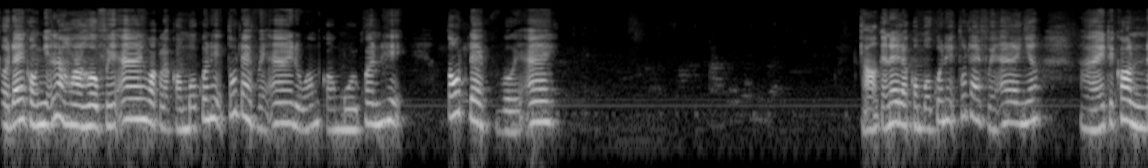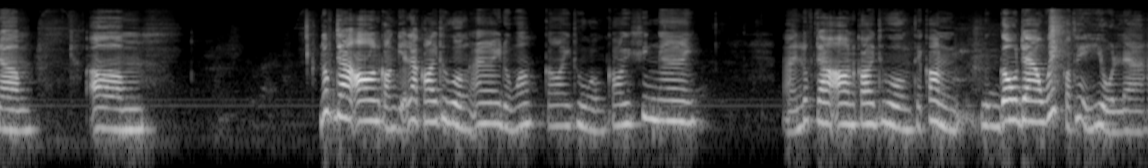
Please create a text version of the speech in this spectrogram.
Ở đây có nghĩa là hòa hợp với ai hoặc là có mối quan hệ tốt đẹp với ai đúng không? Có mối quan hệ tốt đẹp với ai. Đó cái này là có mối quan hệ tốt đẹp với ai nhé. đấy thế còn um, um, lúc down on có nghĩa là coi thường ai đúng không? Coi thường coi khinh ai. Đấy, look down on coi thường thế còn go down with có thể hiểu là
